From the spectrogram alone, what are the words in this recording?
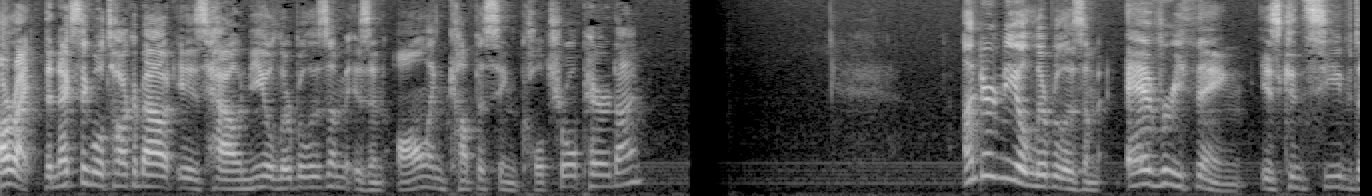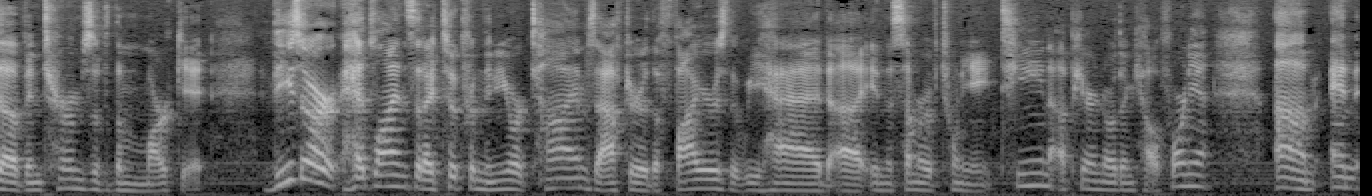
All right, the next thing we'll talk about is how neoliberalism is an all encompassing cultural paradigm. Under neoliberalism, everything is conceived of in terms of the market. These are headlines that I took from the New York Times after the fires that we had uh, in the summer of 2018 up here in Northern California. Um, and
